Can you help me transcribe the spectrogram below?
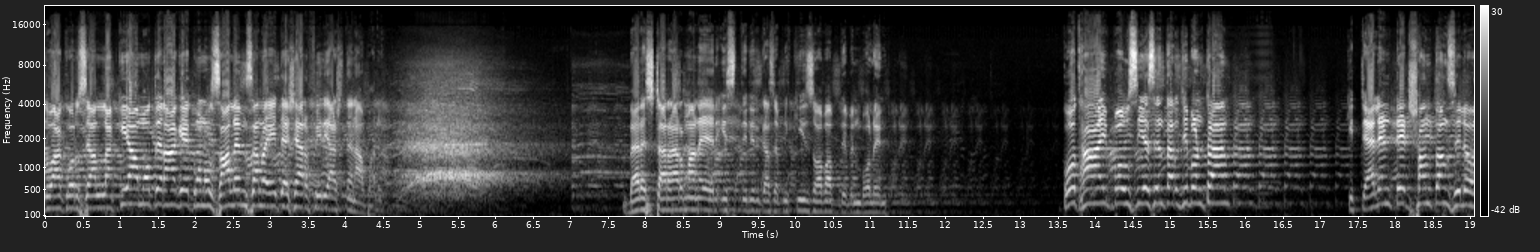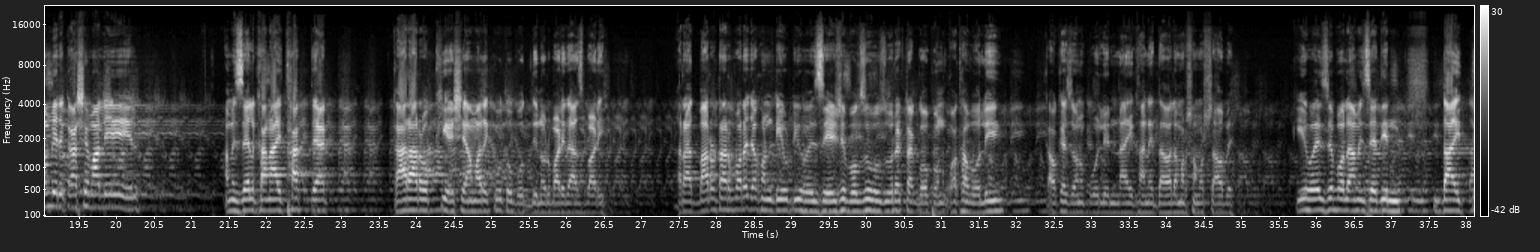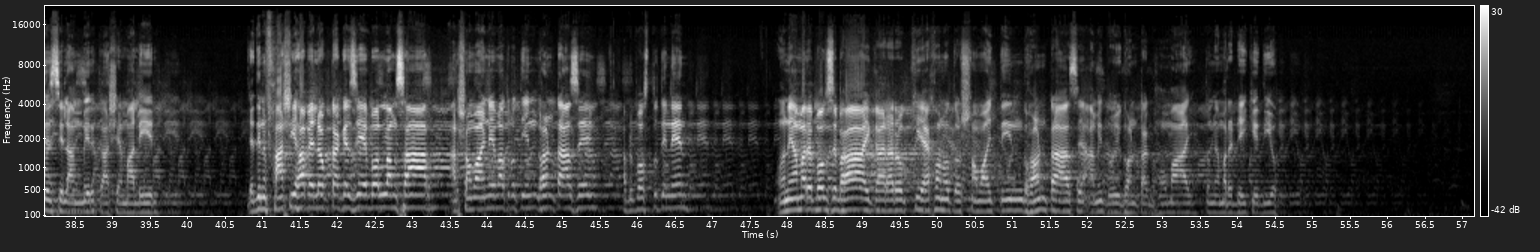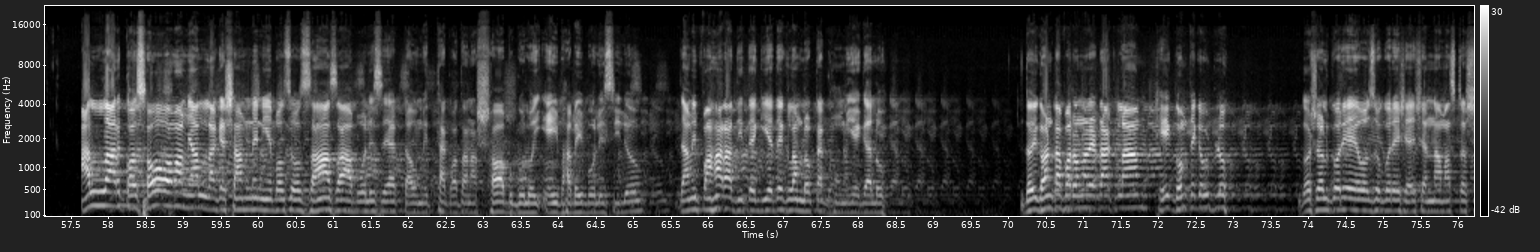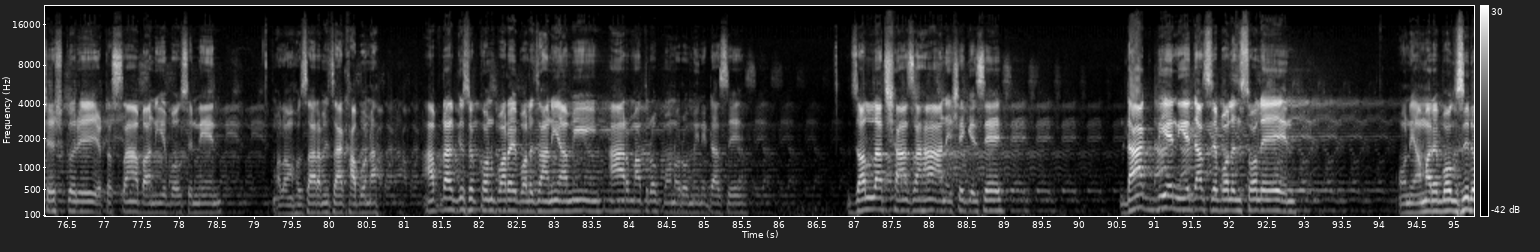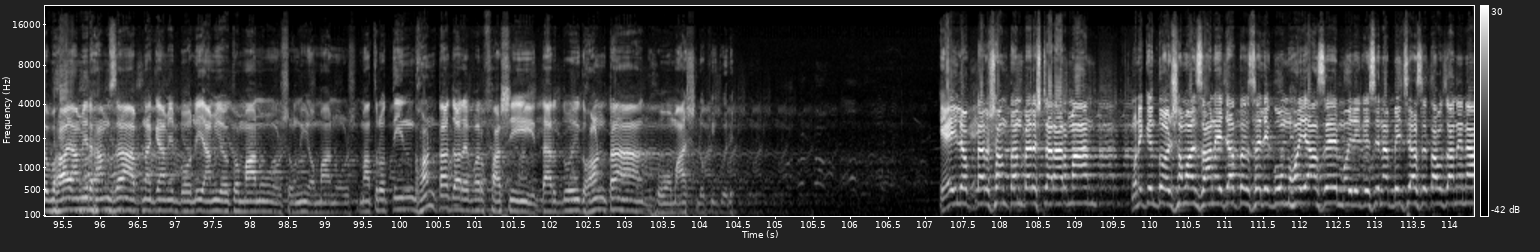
দোয়া করছে আল্লাহ, কিয়ামতের আগে কোন জালেম যেন এই দেশে আর ফিরে আসতে না পারে। ব্যারিস্টার আরমানের স্ত্রীর কাছে আপনি কি জবাব দেবেন বলেন? কোথায় পৌঁছিয়েছেন তার জীবনটা? কি ট্যালেন্টেড সন্তান ছিল মীর কাশেম আলীর? আমি জেলখানায় থাকতে এক কারারক্ষী এসে আমার কুতুবুদ্দিন বাড়ি রাজবাড়ি রাত বারোটার পরে যখন ডিউটি হয়েছে, এসে বলছো, হুজুর, একটা গোপন কথা বলি। কাউকে যেন বললেন না এখানে, তাহলে আমার সমস্যা হবে। কি হয়েছে বলে আমি যেদিন দায়িত্বে ছিলাম, মীর কাশেম আলীর, যেদিন ফাঁসি হবে লোকটাকে যেয়ে বললাম, স্যার, আর সময় নেই, মাত্র তিন ঘণ্টা আছে। আপনি প্রস্তুতি নেন। উনি আমারে বলছে, ভাই, কারারক্ষী, এখনও তো সময় তিন ঘণ্টা আছে, আমি দুই ঘণ্টা ঘুমাই, তুমি আমারে ডেকে দিও। আল্লাহর কসম, আমি আল্লাহকে সামনে নিয়ে বলছে, ও যা যা বলেছে একটাও মিথ্যা কথা না, সবগুলোই এইভাবেই বলেছিল। যে আমি পাহারা দিতে গিয়ে দেখলাম লোকটা ঘুমিয়ে গেল। দুই ঘণ্টা পর ওনারে ডাকলাম, ঠিক ঘুম থেকে উঠল। গোসল করে, অজু করে, শেষের নামাজটা শেষ করে একটা চা বানিয়ে বলছে, নেন। বললাম স্যার, আমি চা খাব না। আপনার কিছুক্ষণ পরে বলে, জানি আমি, আর মাত্র পনেরো মিনিট আছে। জল্লাদ শাহজাহান এসে গেছে। ডাক দিয়ে নিয়ে যাচ্ছে, বলেন, চলেন। উনি আমারে বলছিল, ভাই, আমির হামজা, আপনাকে আমি বলি, আমিও তো মানুষ, উনিও মানুষ। মাত্র তিন ঘণ্টা জ্বরে পর ফাঁসি, তার দুই ঘণ্টা ঘুম আসলো কি করে? এই লোকটার সন্তান ব্যারিস্টার আরমান, উনি কিন্তু ওই সময় জানে যে তার ছেলে গুম হয়ে আছে, মরে গেছে না বেঁচে আছে তাও জানে না।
